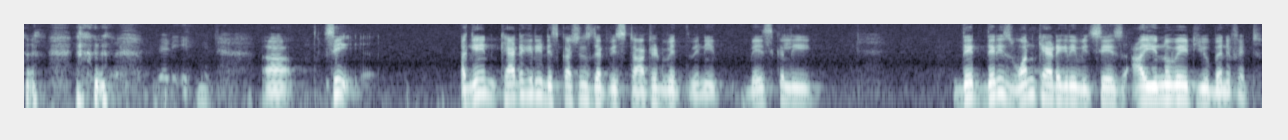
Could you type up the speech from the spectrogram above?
Ready. uh, see, again, category discussions that we started with, Vineet. Basically, there, there is one category which says, "I innovate, you benefit."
